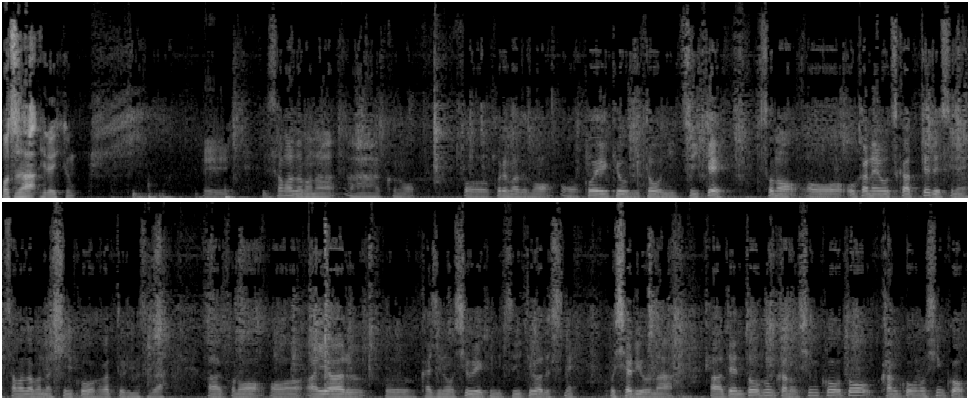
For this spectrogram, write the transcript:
細田博之君。さまざまなあこのこれまでも公営協議等について、そのお金を使ってですね、さまざまな振興を図っておりますが、この IR カジノ収益についてはですね、おっしゃるような伝統文化の振興と観光の振興、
